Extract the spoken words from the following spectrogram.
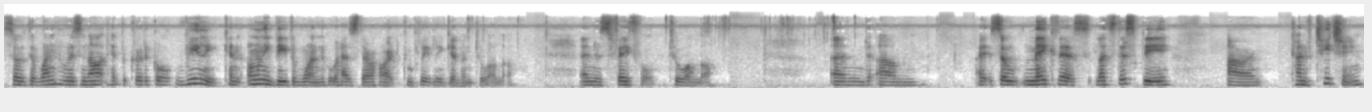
so the one who is not hypocritical really can only be the one who has their heart completely given to Allah and is faithful to Allah. And um, I, so make this, let's this be our kind of teaching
